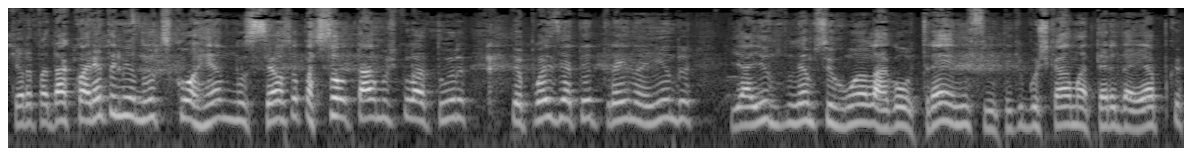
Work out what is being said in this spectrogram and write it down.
Que era para dar 40 minutos correndo no céu só para soltar a musculatura. Depois ia ter treino ainda. E aí, não lembro se o Juan largou o treino, enfim, tem que buscar a matéria da época.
